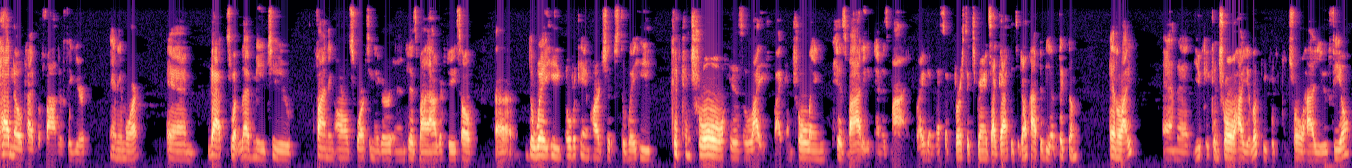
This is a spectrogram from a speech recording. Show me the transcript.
had no type of father figure anymore. And that's what led me to finding Arnold Schwarzenegger and his biography. So uh, the way he overcame hardships, the way he could control his life by controlling his body and his mind, right? And that's the first experience I got that you don't have to be a victim in life and that you can control how you look, you can control how you feel,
